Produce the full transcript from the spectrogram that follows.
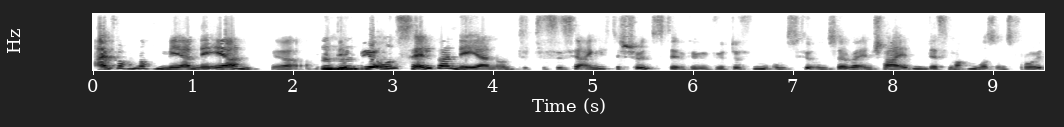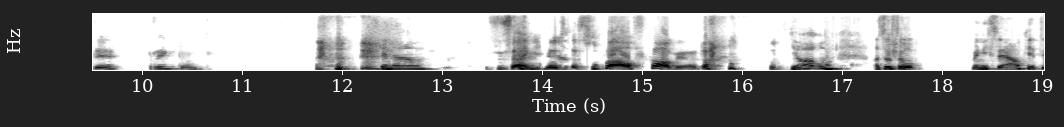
einfach noch mehr nähern, ja, indem mhm. wir uns selber nähern. Und das ist ja eigentlich das Schönste. Wir, wir, dürfen uns für uns selber entscheiden, das machen, was uns Freude bringt. Und genau. Das ist eigentlich eine, eine super Aufgabe, oder? Ja, und also so, wenn ich sehe auch jetzt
